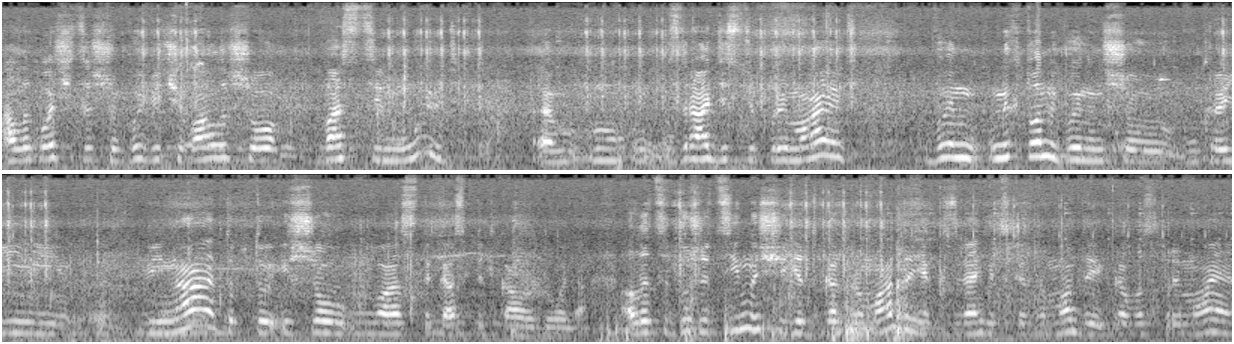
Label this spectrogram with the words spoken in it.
але хочеться, щоб ви відчували, що вас цінують, е, з радістю приймають. Ви ніхто не винен, що в Україні е, війна, тобто і що у вас така спіткала доля. Але це дуже цінно, що є така громада, як Звягівська громада, яка вас приймає,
